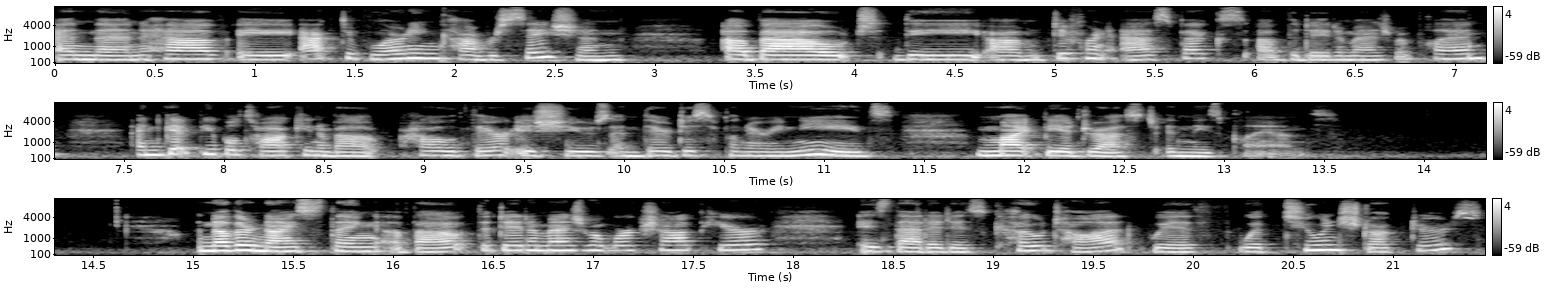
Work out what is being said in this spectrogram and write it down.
and then have a active learning conversation about the um, different aspects of the data management plan and get people talking about how their issues and their disciplinary needs might be addressed in these plans. Another nice thing about the data management workshop here is that it is co-taught with, with two instructors.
